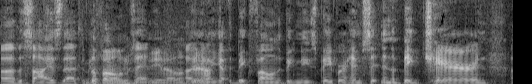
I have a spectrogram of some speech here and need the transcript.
uh, the size that the, main The phone, in. you know, uh, you know, you got the big phone, the big newspaper, him sitting in the big chair, and uh,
